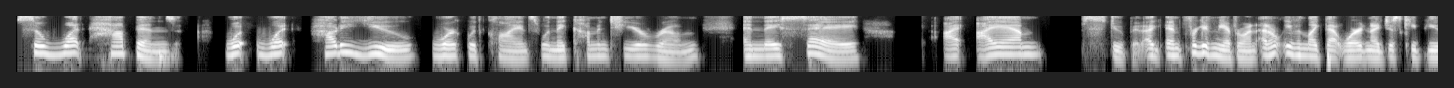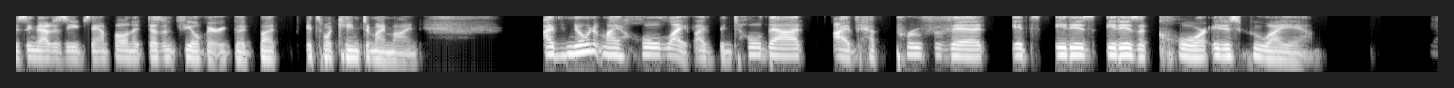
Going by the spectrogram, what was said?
so what happens? What, what, how do you work with clients when they come into your room and they say, I, I am stupid. I, and forgive me, everyone. I don't even like that word. And I just keep using that as the example, and it doesn't feel very good, but it's what came to my mind. I've known it my whole life. I've been told that. I've had proof of it. It's it is it is a core. It is who I am. Yeah,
